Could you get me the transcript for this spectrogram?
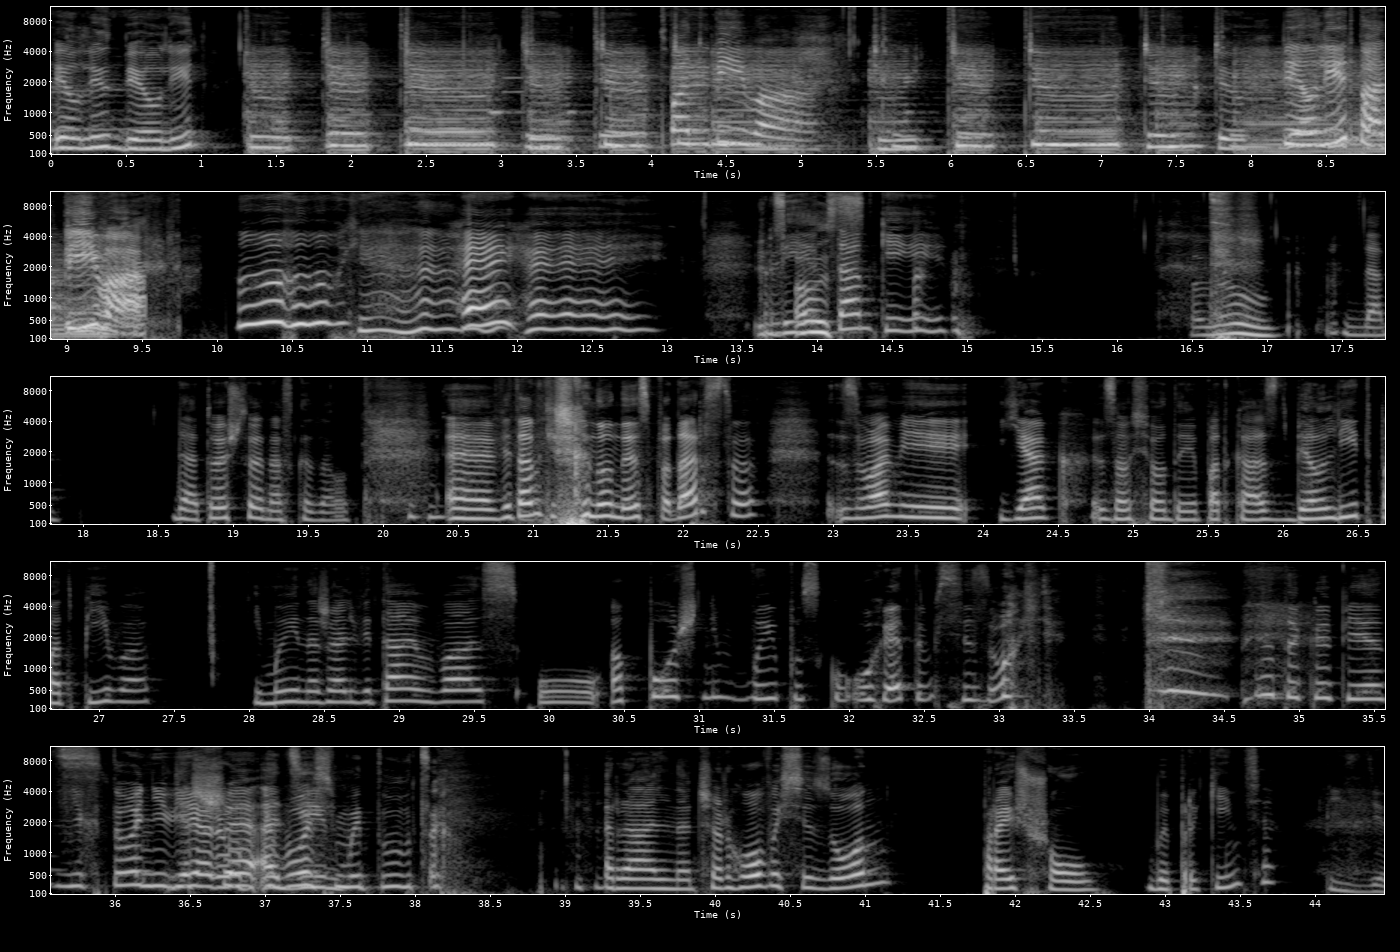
Биолит, биолит. Под пиво! Биолит под пиво. Хей-хей! Вітамки! Hello. Да. Да, тое, што яна сказала. Э, вітанкі шаноўнае гаспадарства. З вами як заўсёды падкаст Белліт пад піва. І мы, на жаль, вітаем вас у апошнім выпуску ў гэтым сезоне. Это капец. Ніхто не верыў, і адзін. мы тут. Рэальна, чарговы сезон прайшоў. Вы прыкіньце.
